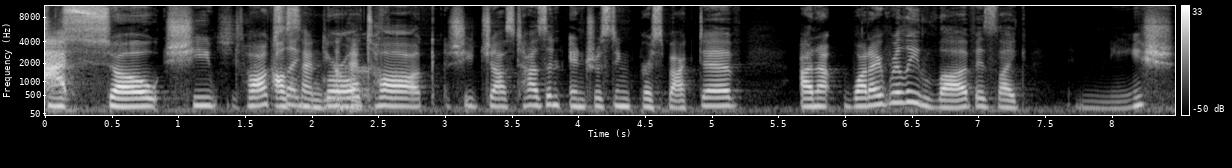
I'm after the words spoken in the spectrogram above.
She's so she talks I'll like girl talk. She just has an interesting perspective, and I, what I really love is like niche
